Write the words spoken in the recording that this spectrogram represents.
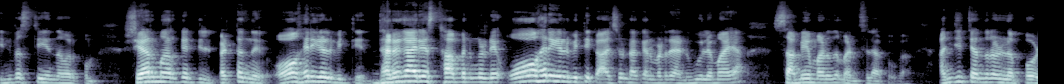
ഇൻവെസ്റ്റ് ചെയ്യുന്നവർക്കും ഷെയർ മാർക്കറ്റിൽ പെട്ടെന്ന് ഓഹരികൾ വിറ്റ് ധനകാര്യ സ്ഥാപനങ്ങളുടെ ഓഹരികൾ വിറ്റ് കാശുണ്ടാക്കാൻ വളരെ അനുകൂലമായ സമയമാണെന്ന് മനസ്സിലാക്കുക. അഞ്ച് ചന്ദ്രനുള്ളപ്പോൾ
